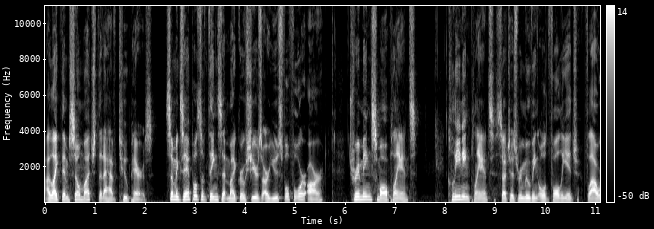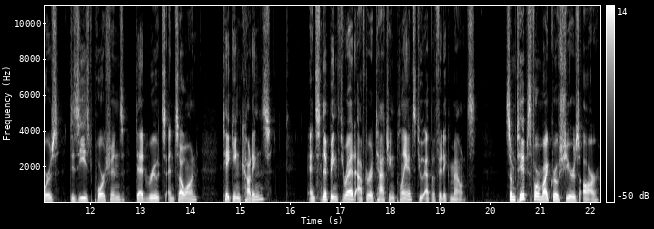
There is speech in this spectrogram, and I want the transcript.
I like them so much that I have two pairs. Some examples of things that micro shears are useful for are trimming small plants, cleaning plants such as removing old foliage, flowers, diseased portions, dead roots, and so on, taking cuttings, and snipping thread after attaching plants to epiphytic mounts. Some tips for micro shears are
